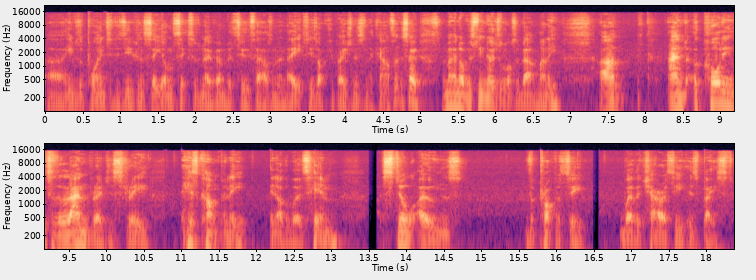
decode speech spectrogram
Uh, he was appointed, as you can see, on the 6th of November 2008. His occupation is an accountant, so the man obviously knows a lot about money. Um, and according to the land registry, his company, in other words, him, still owns the property where the charity is based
